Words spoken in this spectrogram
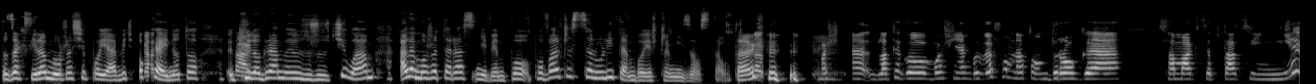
to za chwilę może się pojawić, okej, okay, no to tak. kilogramy już rzuciłam, ale może teraz, nie wiem, po, powalczę z celulitem, bo jeszcze mi został, tak? tak. Właśnie, dlatego właśnie jakby weszłam na tą drogę samoakceptacji nie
